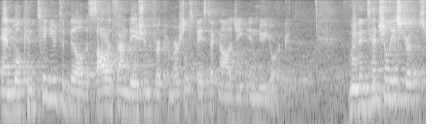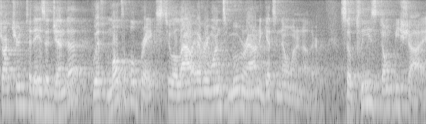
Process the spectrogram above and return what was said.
And we'll continue to build a solid foundation for commercial space technology in New York. We've intentionally stru structured today's agenda with multiple breaks to allow everyone to move around and get to know one another. So please don't be shy.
